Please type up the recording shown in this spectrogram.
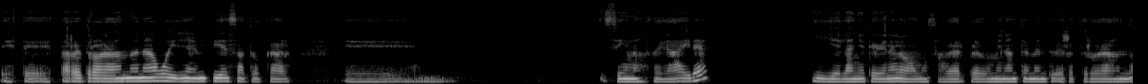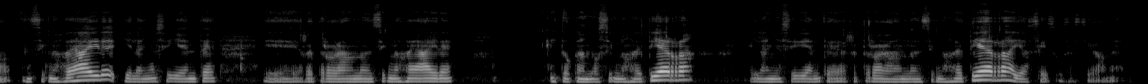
este, está retrogradando en agua y ya empieza a tocar eh, signos de aire. Y el año que viene lo vamos a ver predominantemente retrogradando en signos de aire y el año siguiente eh, retrogradando en signos de aire y tocando signos de tierra. El año siguiente retrogradando en signos de tierra y así sucesivamente.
